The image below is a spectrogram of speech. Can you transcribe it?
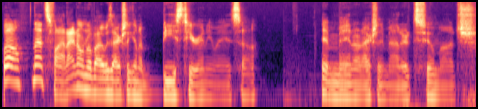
Well, that's fine. I don't know if I was actually gonna beast here anyway, so it may not actually matter too much.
